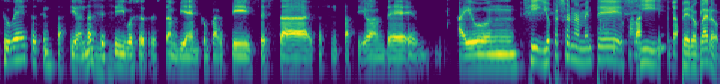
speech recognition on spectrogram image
tuve esa sensación. No sé si vosotros también compartís esta, esta sensación de hay un... Sí, yo personalmente sí, pero claro,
